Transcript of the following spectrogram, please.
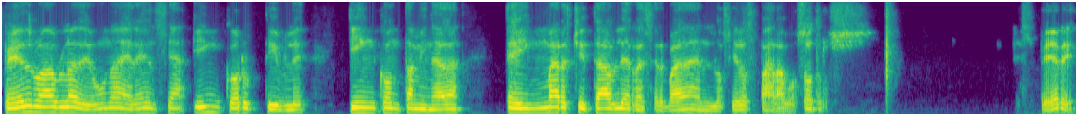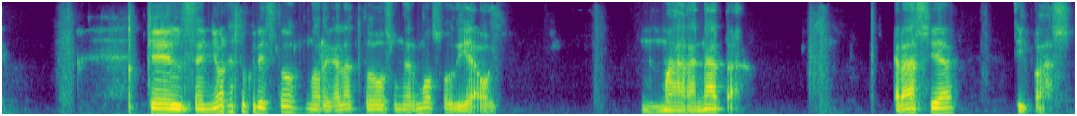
Pedro habla de una herencia incorruptible, incontaminada e inmarchitable reservada en los cielos para vosotros. Espere que el Señor Jesucristo nos regala a todos un hermoso día hoy. Maranata. Gracia y paz.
